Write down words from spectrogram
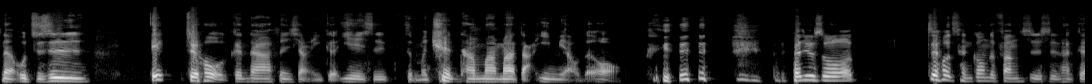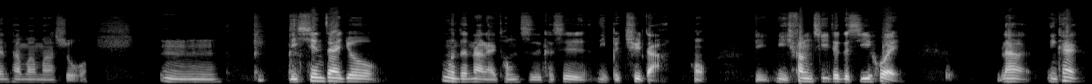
那我只是，诶，最后我跟大家分享一个叶医师怎么劝他妈妈打疫苗的哦。他就说，最后成功的方式是他跟他妈妈说，嗯，你现在就莫德纳来通知，可是你不去打哦，你你放弃这个机会。那你看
